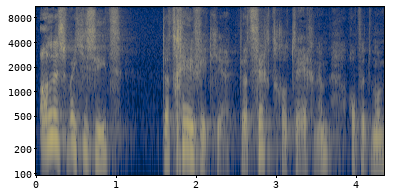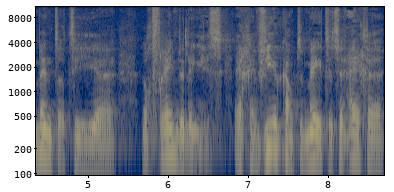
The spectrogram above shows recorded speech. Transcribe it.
Alles wat je ziet, dat geef ik je. Dat zegt God tegen hem op het moment dat hij uh, nog vreemdeling is en geen vierkante meter zijn eigen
